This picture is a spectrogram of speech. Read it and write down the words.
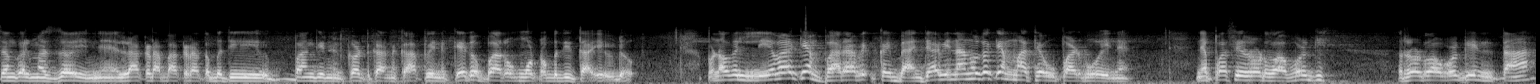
જંગલમાં જઈને લાકડા બાકડા તો બધી ભાંગીને કટકાને કાપીને કેરો ભારો મોટો બધી થાય એવડો. પણ હવે લેવા કેમ? ભારા કંઈ બાંધ્યા વિનાનું તો કેમ માથે ઉપાડવું હોય ને? ને પછી રડવા વળગી. રડવા વળગીને ત્યાં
